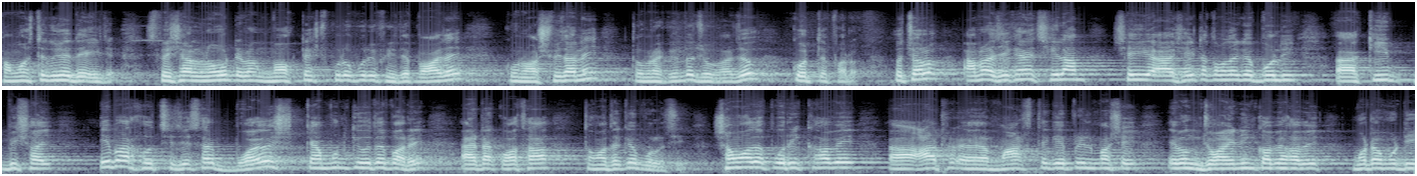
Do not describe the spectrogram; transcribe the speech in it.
সমস্ত কিছু দেয় স্পেশাল নোট এবং মক টেস্ট পুরোপুরি ফ্রিতে পাওয়া যায়, কোনো অসুবিধা নেই, তোমরা কিন্তু যোগাযোগ করতে পারো। তো চলো, আমরা যেখানে ছিলাম, সেই সেইটা তোমাদেরকে বলি কি বিষয়? এবার হচ্ছে যে, স্যার, বয়স কেমন কি হতে পারে? একটা কথা তোমাদেরকে বলেছি। সম্ভবত পরীক্ষা হবে আট মার্চ থেকে এপ্রিল মাসে এবং জয়নিং কবে হবে? মোটামুটি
